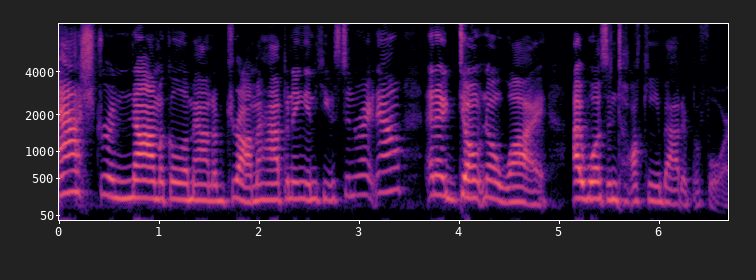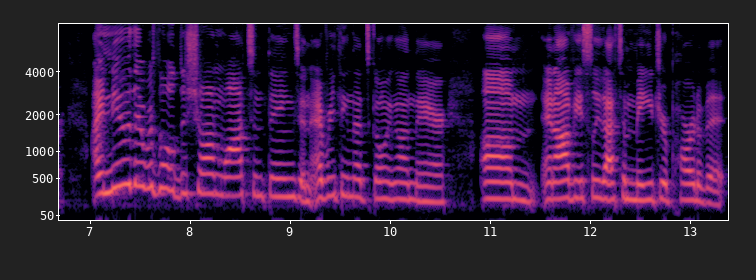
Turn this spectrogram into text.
astronomical amount of drama happening in Houston right now, and I don't know why I wasn't talking about it before. I knew there was the whole Deshaun Watson things and everything that's going on there, um, and obviously that's a major part of it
